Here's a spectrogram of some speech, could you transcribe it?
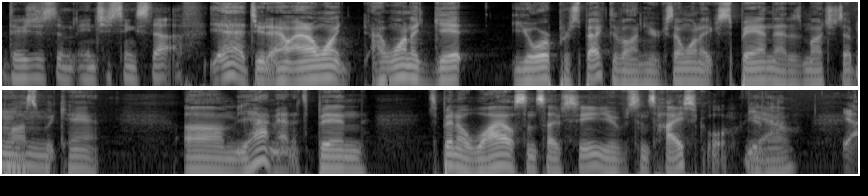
there's just some interesting stuff. Yeah, dude, and I, I want I want to get your perspective on here because I want to expand that as much as I Mhm. possibly can. Um, yeah, man, it's been it's been a while since I've seen you since high school. You Yeah. know. Yeah.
